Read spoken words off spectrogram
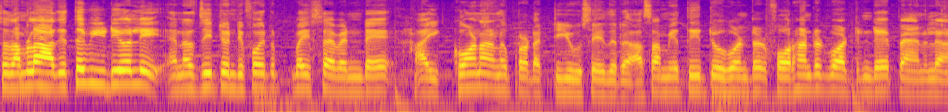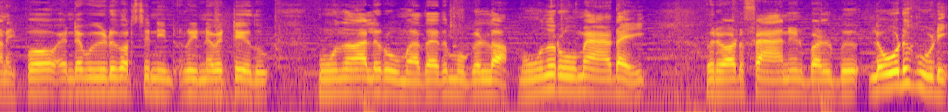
സോ നമ്മൾ ആദ്യത്തെ വീഡിയോയിൽ energy twenty four by seven ഐക്കോണാണ് പ്രൊഡക്റ്റ് യൂസ് ചെയ്തിട്ട് ആ സമയത്ത് ടു ഹൺഡ്രഡ് ഫോർ ഹൺഡ്രഡ് വാട്ടിന്റെ പാനലാണ് ഇപ്പോൾ എന്റെ വീട് കുറച്ച് റിനോവേറ്റ് ചെയ്തു. മൂന്ന് നാല് റൂം അതായത് മുകളിലാണ് മൂന്ന് റൂം ആഡായി ഒരുപാട് ഫാൻ ബൾബ് ലോഡ് കൂടി.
